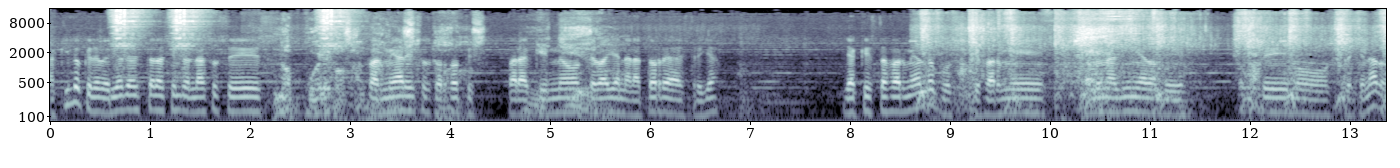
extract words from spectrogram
Aquí lo que debería de estar haciendo Nasus es No farmear esos gordotes para que no se vayan a la torre a estrellar. Ya que está farmeando, pues que farmee en una línea donde estemos presionados.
